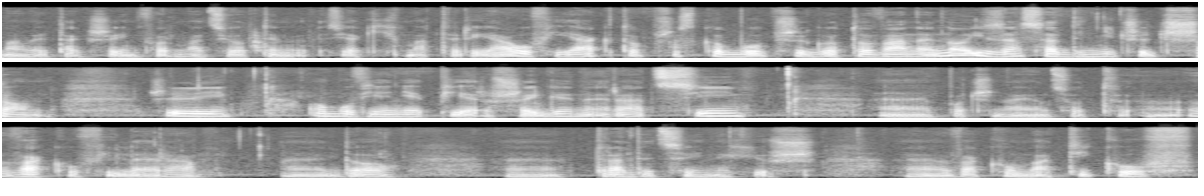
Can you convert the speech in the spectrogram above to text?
Mamy także informacje o tym, z jakich materiałów jak to wszystko było przygotowane. No i zasadniczy trzon, czyli omówienie pierwszej generacji, e, poczynając od e, waku filera e, do tradycyjnych już wakumatików.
